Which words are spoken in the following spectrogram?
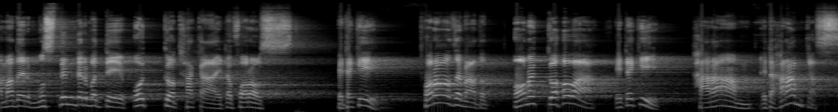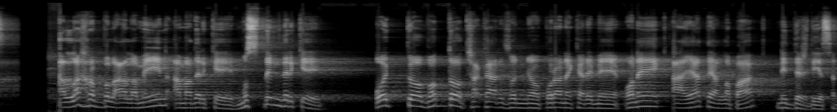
আমাদের মুসলিমদের মধ্যে ঐক্য থাকা এটা ফরজ। এটা কি? ফরজ এবাদত অনৈক্য হওয়া, এটা কি? হারাম। এটা হারাম কাজ। আল্লাহ রব্বুল আলমিন আমাদেরকে, মুসলিমদেরকে ঐক্যবদ্ধ থাকার জন্য কোরআনে কারিমে অনেক আয়াতে আল্লাহ পাক নির্দেশ দিয়েছেন।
